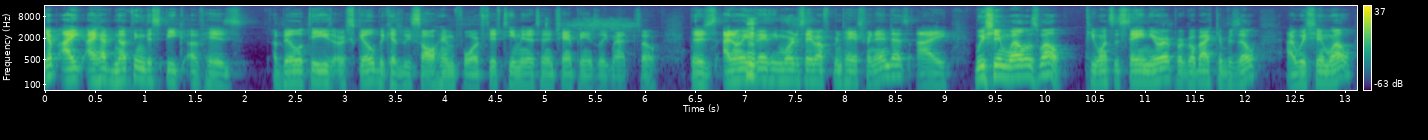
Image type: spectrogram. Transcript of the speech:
Yep, I, I have nothing to speak of his abilities or skill because we saw him for 15 minutes in a Champions League match. So there's I don't think there's anything more to say about Matheus Fernandes. I wish him well as well. If he wants to stay in Europe or go back to Brazil, I wish him well.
